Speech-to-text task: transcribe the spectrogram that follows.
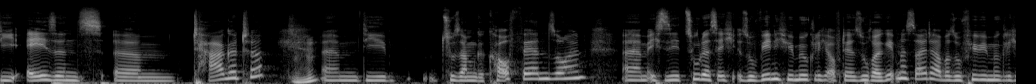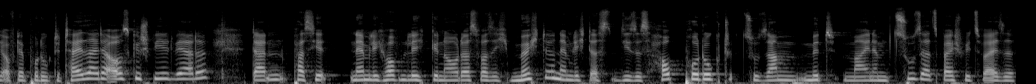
die ASINs ähm, targete, mhm. ähm, die zusammen gekauft werden sollen. Ähm, ich sehe zu, dass ich so wenig wie möglich auf der Suchergebnisseite, aber so viel wie möglich auf der Produktdetailseite ausgespielt werde. Dann passiert nämlich hoffentlich genau das, was ich möchte, nämlich dass dieses Hauptprodukt zusammen mit meinem Zusatz beispielsweise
